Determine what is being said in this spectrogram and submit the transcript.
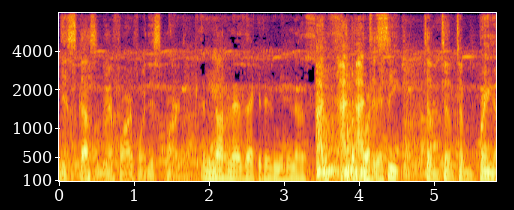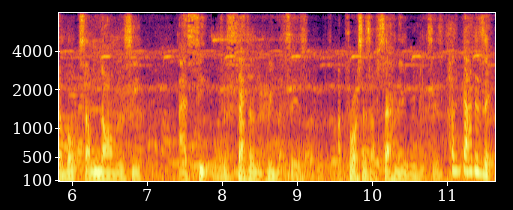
discuss where forward for this party. And not an executive meeting as and, and, and to seek to, to, to bring about some normalcy and seek to settle grievances, a process of settling grievances. And that is it.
